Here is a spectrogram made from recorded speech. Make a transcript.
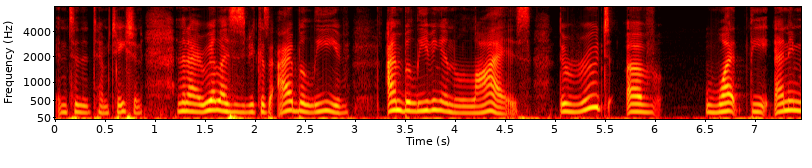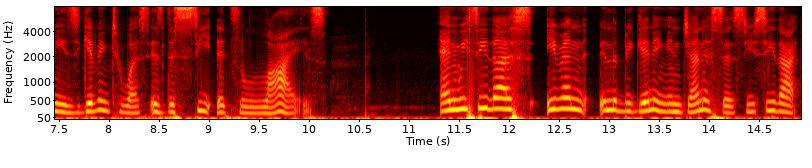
into the temptation? And then I realized it's because I believe I'm believing in lies. The root of what the enemy is giving to us is deceit. It's lies. And we see this even in the beginning in Genesis. You see that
